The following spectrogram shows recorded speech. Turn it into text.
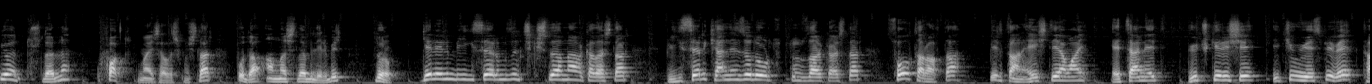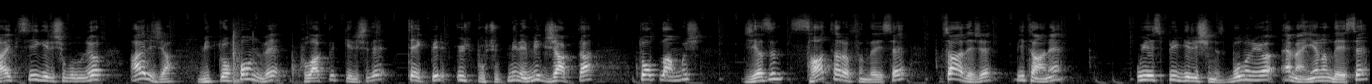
yön tuşlarını ufak tutmaya çalışmışlar. Bu da anlaşılabilir bir durum. Gelelim bilgisayarımızın çıkışlarına arkadaşlar. Bilgisayarı kendinize doğru tuttuğunuzda arkadaşlar sol tarafta bir tane HDMI, Ethernet, güç girişi, 2 USB ve Type-C girişi bulunuyor. Ayrıca mikrofon ve kulaklık girişi de tek bir 3.5 milimlik jackta toplanmış. Cihazın sağ tarafında ise sadece bir tane USB girişimiz bulunuyor. Hemen yanında ise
